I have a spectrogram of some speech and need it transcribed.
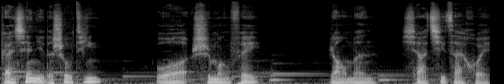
感谢你的收听，我是孟非，让我们下期再会。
